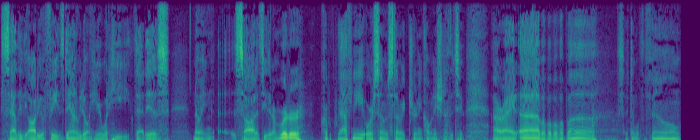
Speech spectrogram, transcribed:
Sadly, the audio fades down and we don't hear what he, that is. Knowing uh, Sade, it's either a murder, Daphne or some stomach churning combination of the two. All right. Uh, blah, blah, blah, blah, blah. So done with the film.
